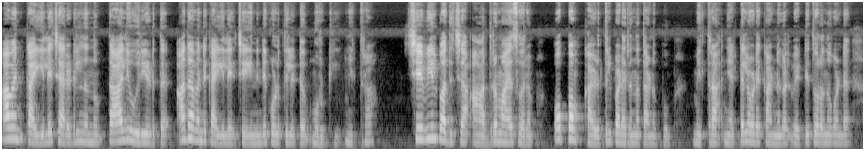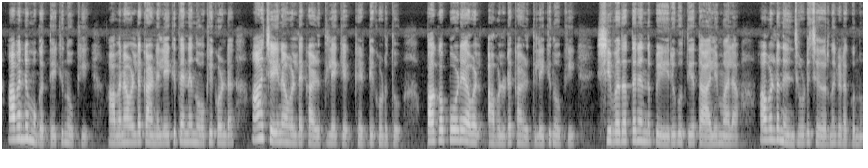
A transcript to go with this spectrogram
അവൻ കയ്യിലെ ചരടിൽ നിന്നും താലി ഊരിയെടുത്ത് അത് അതവന്റെ കയ്യിലെ ചെയിനിന്റെ കൊളുത്തിലിട്ട് മുറുക്കി. മിത്ര ചെവിയിൽ പതിച്ച ആർദ്രമായ സ്വരം ഒപ്പം കഴുത്തിൽ പടരുന്ന തണുപ്പും മിത്ര ഞെട്ടലോടെ കണ്ണുകൾ വെട്ടി തുറന്നുകൊണ്ട് അവന്റെ മുഖത്തേക്ക് നോക്കി. അവൻ അവളുടെ കണ്ണിലേക്ക് തന്നെ നോക്കിക്കൊണ്ട് ആ ചെയിൻ അവളുടെ കഴുത്തിലേക്ക് കെട്ടിക്കൊടുത്തു. പകപ്പോടെ അവൾ അവളുടെ കഴുത്തിലേക്ക് നോക്കി. ശിവദത്തൻ എന്ന് പേരുകുത്തിയ താലിമാല അവളുടെ നെഞ്ചോട് ചേർന്ന് കിടക്കുന്നു.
